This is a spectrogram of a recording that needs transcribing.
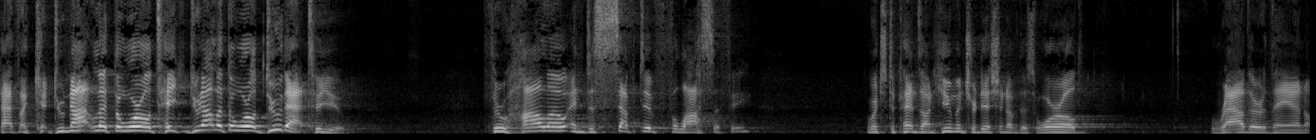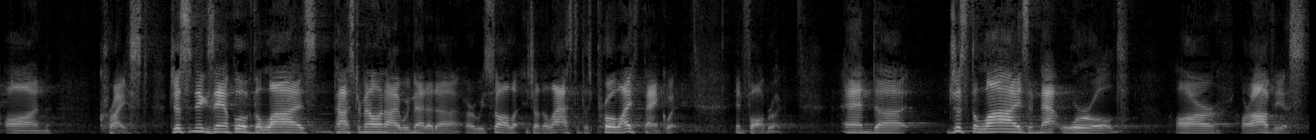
That's like, do not let the world take, do not let the world do that to you through hollow and deceptive philosophy, which depends on human tradition of this world rather than on Christ. Just an example of the lies. Pastor Mel and I, we met at a, or we saw each other last at this pro life banquet in Fallbrook. And uh, just the lies in that world are, are obvious.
